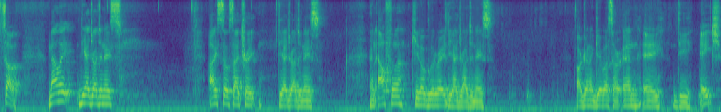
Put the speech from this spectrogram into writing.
So, malate dehydrogenase, isocitrate dehydrogenase, and alpha ketoglutarate dehydrogenase are going to give us our NADH.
